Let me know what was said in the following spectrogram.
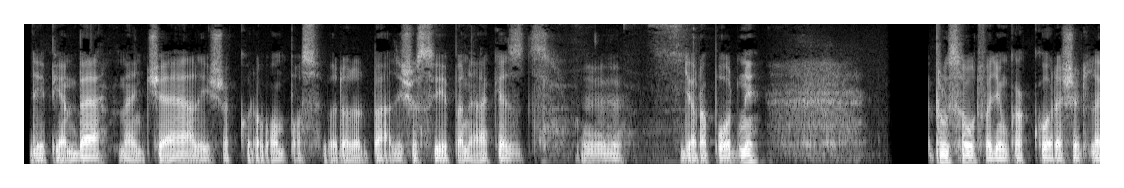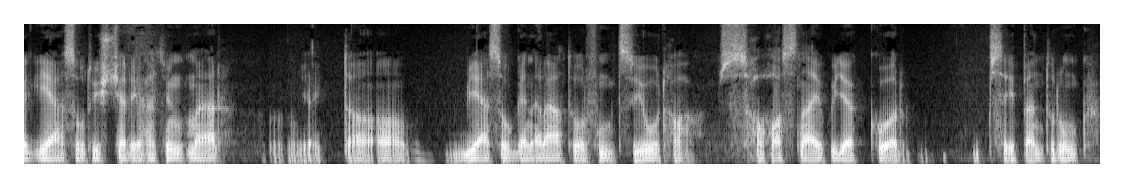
lépjen be, mentse el, és akkor a OnePassword adatbázisa szépen elkezd uh, gyarapodni. Plusz ha ott vagyunk, akkor esetleg jelszót is cserélhetünk már. Ugye itt a, a jelszógenerátor funkciót, ha, ha használjuk, ugye akkor szépen tudunk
